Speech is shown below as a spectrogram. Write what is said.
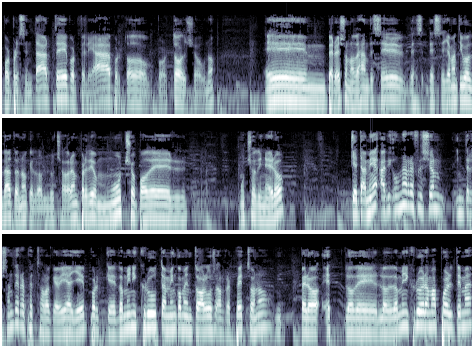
por presentarte, por pelear, por todo, por todo el show, ¿no? Eh, pero eso, no dejan de ser, de, de llamativo el dato, ¿no? Que los luchadores han perdido mucho poder, mucho dinero. Que también había una reflexión interesante respecto a lo que había ayer, porque Dominic Cruz también comentó algo al respecto, ¿no? Pero lo de, lo de Dominic Cruz era más por el tema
